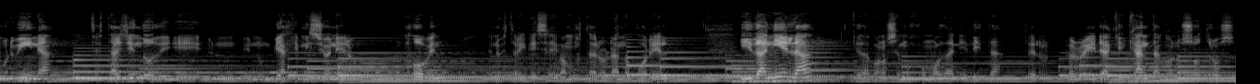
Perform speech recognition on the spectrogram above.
Urbina se está yendo de, eh, en, un viaje misionero, un joven de nuestra iglesia, y vamos a estar orando por él. Y Daniela, que la conocemos como Danielita Fer- Ferreira, que canta con nosotros,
